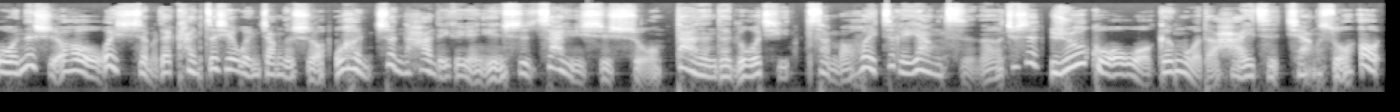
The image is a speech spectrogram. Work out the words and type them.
我那时候为什么在看这些文章的时候，我很震撼的一个原因是在于是说，大人的逻辑怎么会这个样子呢？就是如果我跟我的孩子讲说，哦。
